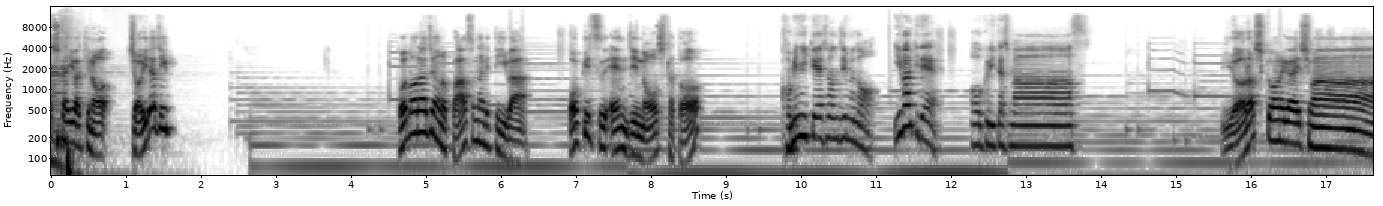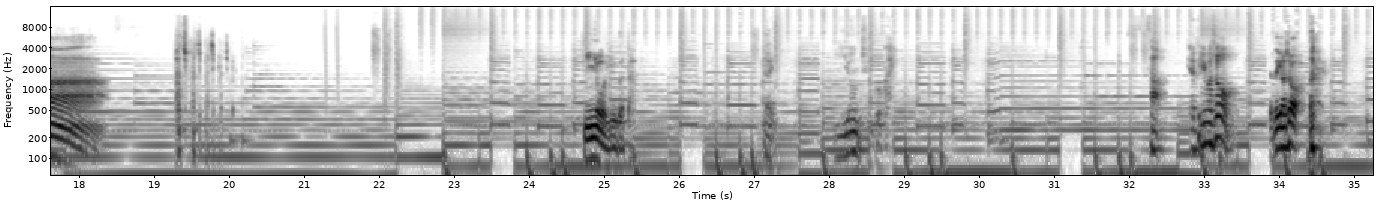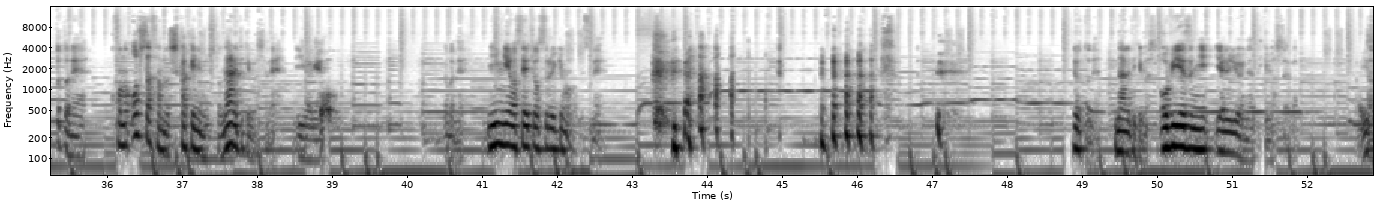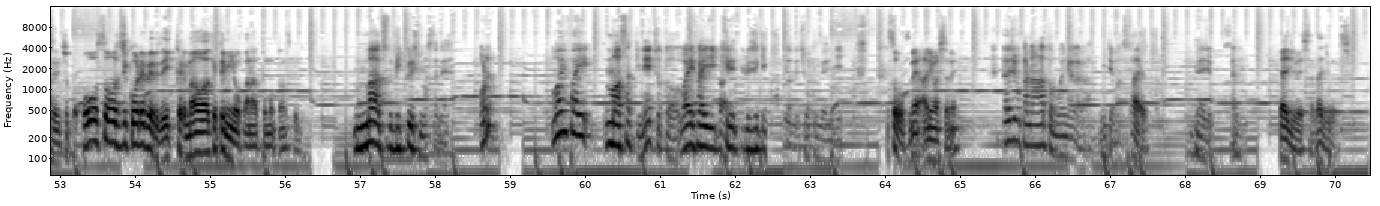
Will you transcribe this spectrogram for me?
押田いわきのジョイラジこのラジオのパーソナリティは、オフィスエンジンの押田と、コミュニケーションジムのいわきでお送りいたします。よろしくお願いします。パチパチパチパチパチ。金曜夕方。第45回。やっていきましょやっていきましょう。ちょっとね、この押田さんの仕掛けにもちょっと慣れてきましたね。いい加減。やう。っぱね、人間は成長する生き物ですね。ちょっとね、慣れてきました。怯えずにやれるようになってきましたが。いいですね。ちょっと放送事故レベルで一回間を開けてみようかなと思ったんですけど。まあちょっとびっくりしましたね。あれ？?Wi-Fi、まあさっきね、ちょっと Wi-Fi 切れてる時期があったんで、直前に。そうですね。ありましたね。大丈夫かなと思いながら見てました。はい。大丈夫でしたね。大丈夫でした。大丈夫でした。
